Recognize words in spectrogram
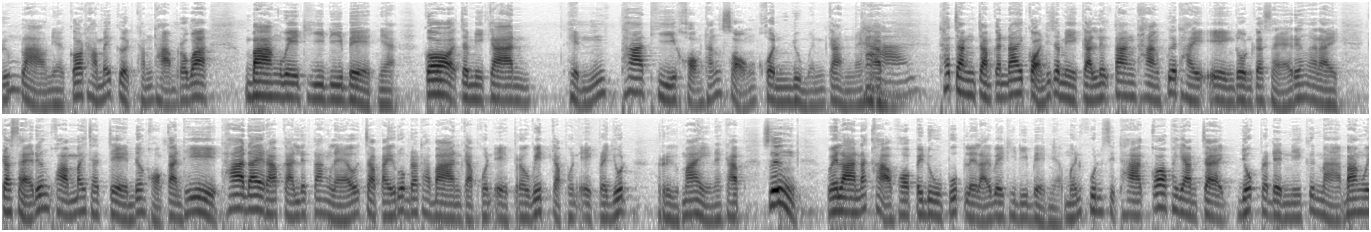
หรือเปล่าเนี่ยก็ทำให้เกิดคำถาม เพราะว่าบางเวทีดีเบตเนี่ยก็จะมีการเห็นท่าทีของทั้งสองคนอยู่เหมือนกันนะครับ ค่ะ ถ้าจังจำกันได้ก่อนที่จะมีการเลือกตั้งทางเพื่อไทยเองโดนกระแสเรื่องอะไร กระแสเรื่องความไม่ชัดเจนเรื่องของการที่ ถ้าได้รับการเลือกตั้งแล้ว จะไปร่วมรัฐบาลกับพลเอกประวิทย์กับพลเอกประยุทธ์หรือไม่นะครับ ซึ่งเวลานักข่าวพอไปดูปุ๊บหลาย ๆ เวทีดีเบตเนี่ยเหมือนคุณสิทธาก็พยายามจะยกประเด็นนี้ขึ้นมา บางเว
